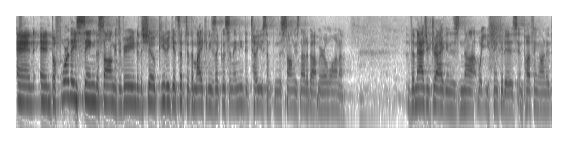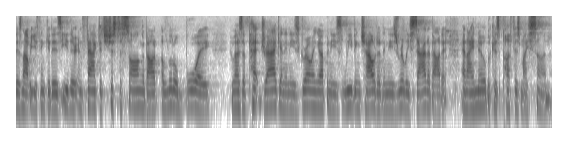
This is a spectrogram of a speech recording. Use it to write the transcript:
And, and before they sing the song at the very end of the show, Peter gets up to the mic and he's like, Listen, I need to tell you something. This song is not about marijuana. The magic dragon is not what you think it is, and puffing on it is not what you think it is either. In fact, it's just a song about a little boy who has a pet dragon and he's growing up and he's leaving childhood and he's really sad about it. And I know because Puff is my son.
